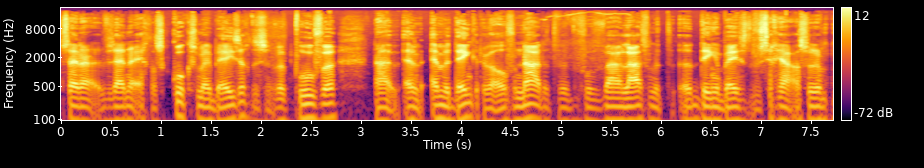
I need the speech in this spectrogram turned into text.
We zijn er, we zijn er echt als koks mee bezig. Dus we proeven. Nou, en, en we denken er wel over na. Dat we bijvoorbeeld waren laatst met dingen bezig. Dat we zeggen, ja, als we er een,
